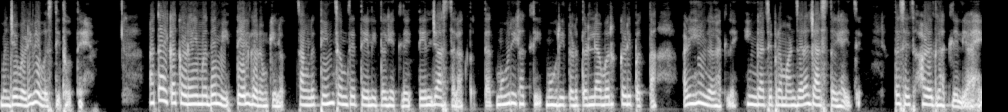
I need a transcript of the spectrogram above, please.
म्हणजे वडी व्यवस्थित होते. आता एका कढईमध्ये मी तेल गरम केलं. चांगलं तीन चमचे तेल इथं घेतले. तेल जास्त लागतं. त्यात मोहरी घातली. मोहरी तडतडल्यावर कढीपत्ता आणि हिंग घातले. हिंगाचे प्रमाण जरा जास्त घ्यायचे. तसेच हळद घातलेली आहे.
